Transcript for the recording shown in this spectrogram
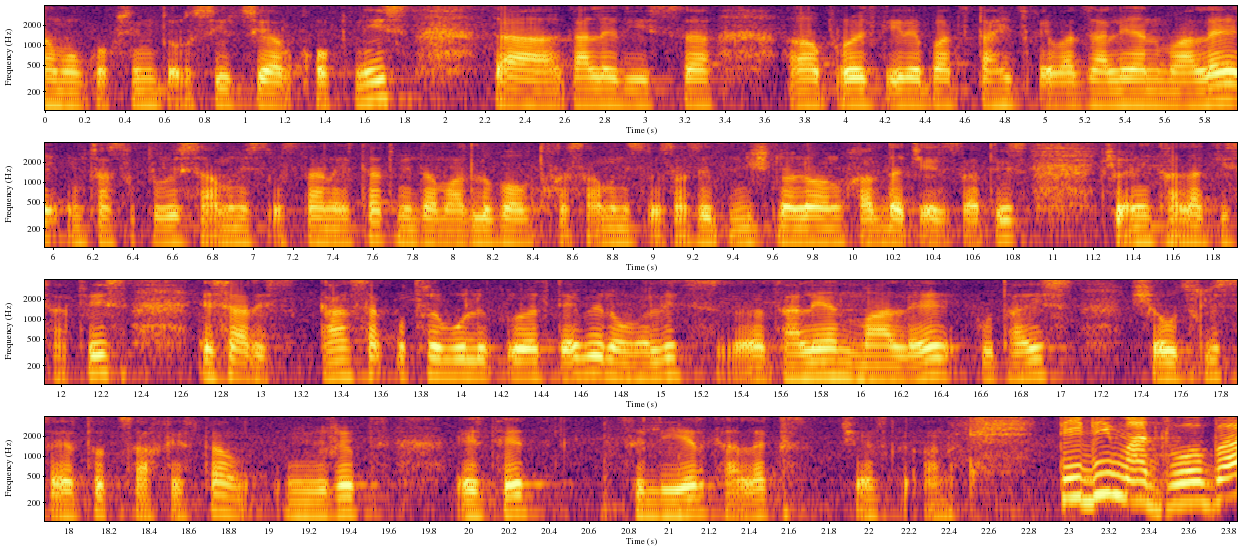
გამოგვაქვს, იმიტომ რომ სივრცე არ ყოფნის და გალერეის პროექტირებაც დაიწყება ძალიან მალე ინფრასტრუქტურის სამინისტროსთან ერთად. მინდა მადლობა უთხრა სამინისტროს ასეთ მნიშვნელოვან მხარდაჭერისათვის ჩვენი ქალაქისათვის. ეს არის განსაკუთრებული პროექტები, რომელიც ძალიან მალე ქუთაის შეუცვლის საერთოდ სახეს და მივიღებთ ერთ-ერთ ძლიერ ქალაქს ჩვენს ქვეყანაში. დიდი მადლობა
